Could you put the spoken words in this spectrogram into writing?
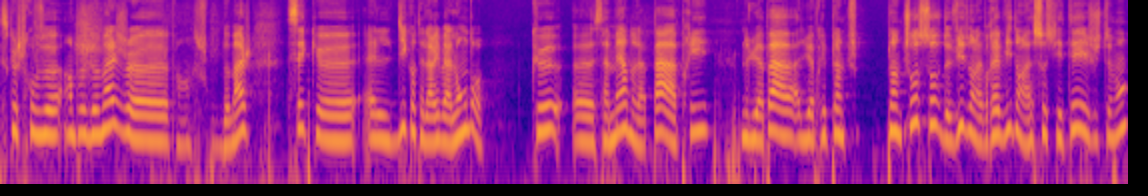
ce que je trouve euh, un peu dommage, euh, enfin, je trouve dommage, c'est que elle dit quand elle arrive à Londres que euh, sa mère ne l'a pas appris, ne lui a pas, lui a appris plein de, plein de choses, sauf de vivre dans la vraie vie, dans la société, justement.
